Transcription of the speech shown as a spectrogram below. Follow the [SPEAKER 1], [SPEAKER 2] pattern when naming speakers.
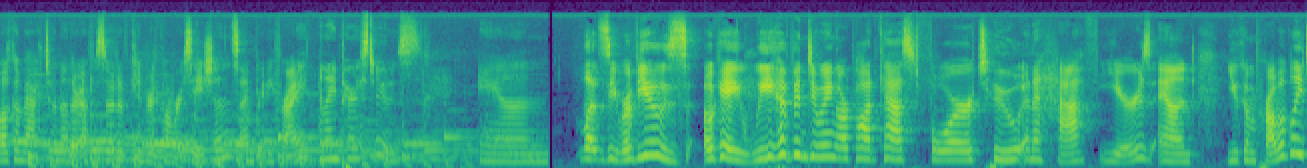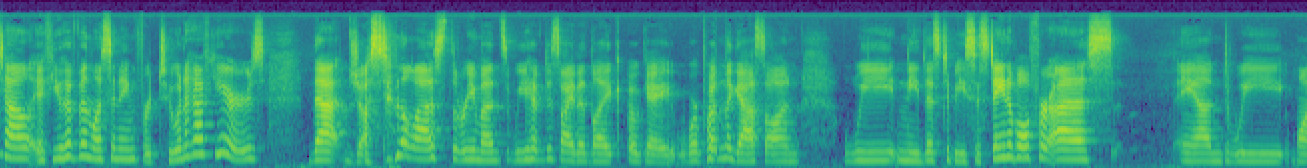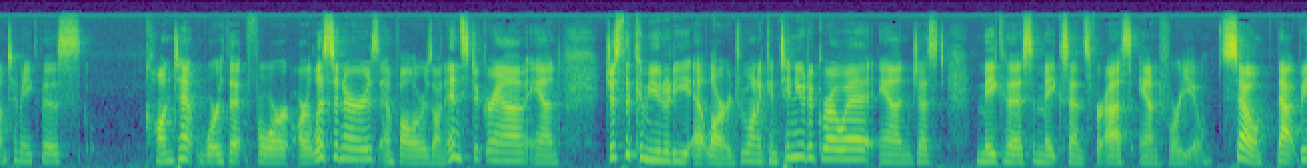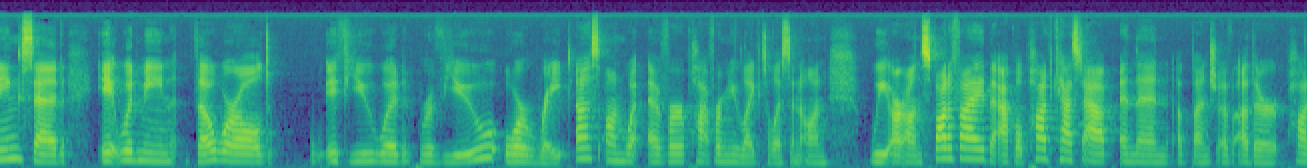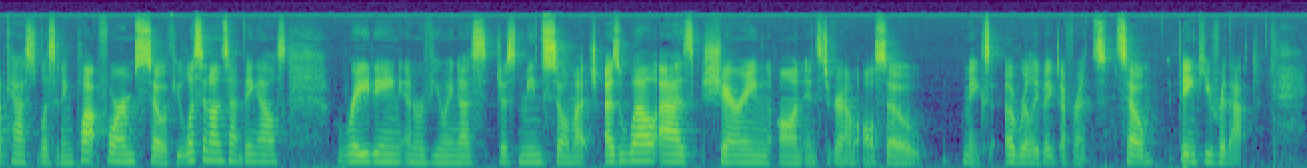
[SPEAKER 1] Welcome back to another episode of Kindred Conversations. I'm Brittany Fry.
[SPEAKER 2] And I'm Paris Stews.
[SPEAKER 1] And let's see, reviews. Okay, we have been doing our podcast for two and a half years. And you can probably tell if you have been listening for two and a half years that just in the last three months, we have decided, like, okay, we're putting the gas on. We need this to be sustainable for us. And we want to make this content worth it for our listeners and followers on Instagram and just the community at large. We want to continue to grow it and just make this make sense for us and for you. So, that being said, it would mean the world if you would review or rate us on whatever platform you like to listen on. We are on Spotify, the Apple Podcast app, and then a bunch of other podcast listening platforms. So if you listen on something else, rating and reviewing us just means so much, as well as sharing on Instagram also makes a really big difference. So thank you for that.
